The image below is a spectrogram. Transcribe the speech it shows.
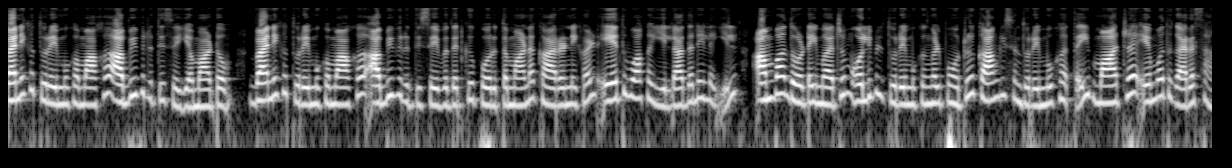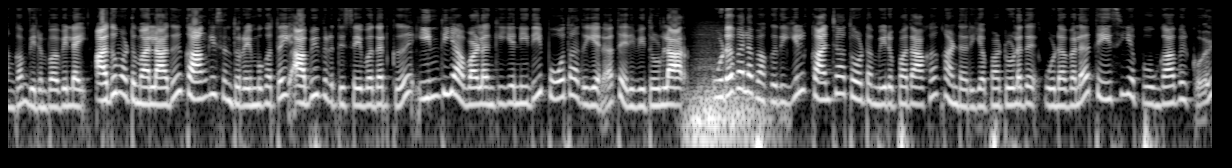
வணிக துறைமுகமாக அபிவிருத்தி செய்ய மாட்டோம். வணிக துறைமுகமாக அபிவிருத்தி செய்வதற்கு பொருத்தமான காரணிகள் ஏதுவாக இல்லாத நிலையில் அம்பாந்தோட்டை மற்றும் ஒலிவில் துறைமுகங்கள் போன்று காங்கேசன் துறைமுகத்தை மாற்ற எமது அரசாங்கம் விரும்பவில்லை. அது மட்டுமல்லாது காங்கேசன் துறைமுகத்தை அபிவிருத்தி செய்வதற்கு இந்தியா வழங்கிய நிதி போதாது என தெரிவித்துள்ளார். உடவல பகுதியில் கஞ்சா தோட்டம் இருப்பதாக கண்டறியப்பட்டுள்ளது. உடவல தேசிய பூங்காவிற்குள்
